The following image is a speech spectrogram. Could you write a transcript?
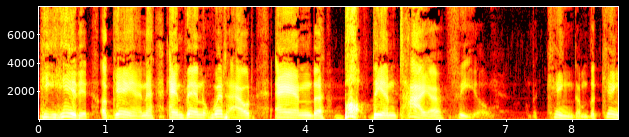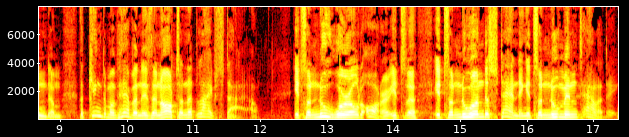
he hid it again and then went out and bought the entire field. The kingdom, the kingdom, the kingdom of heaven is an alternate lifestyle. It's a new world order. It's a, it's a new understanding. It's a new mentality.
